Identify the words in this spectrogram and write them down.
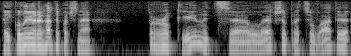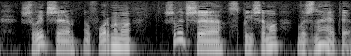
Та й коли ригати почне, прокинеться, легше працювати, швидше оформимо, швидше спишемо, ви ж знаєте.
